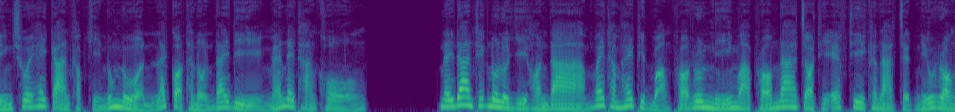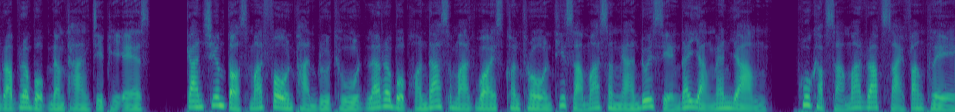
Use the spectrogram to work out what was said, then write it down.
ลิงช่วยให้การขับขี่นุ่มนวลและเกาะถนนได้ดีแม้ในทางโค้ง ในด้านเทคโนโลยี Honda ไม่ทำให้ผิดหวังเพราะรุ่นนี้มาพร้อมหน้าจอ TFT ขนาด 7 นิ้วรองรับระบบนำทาง GPS การเชื่อมต่อสมาร์ทโฟนผ่านบลูทูธและระบบ Honda Smart Voice Control ที่สามารถสั่งงานด้วยเสียงได้อย่างแม่นยำ ผู้ขับสามารถรับสายฟังเพลง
